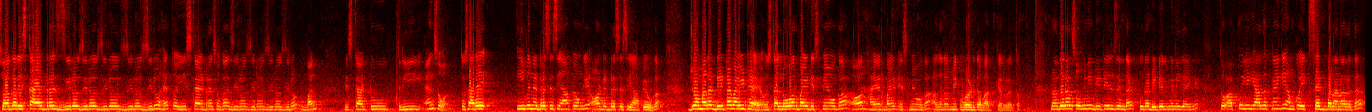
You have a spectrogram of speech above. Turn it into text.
सो so, अगर इसका address zero zero zero zero zero है तो इसका एड्रेस होगा zero zero zero zero one इसका टू थ्री एंड सो तो सारे इवन एड्रेसेस यहाँ पे होंगे ऑड एड्रेसेस यहाँ पे होगा। जो हमारा डेटा बाइट है उसका लोअर बाइट इसमें होगा और हायर बाइट इसमें होगा अगर हम एक वर्ड का बात कर रहे तो। ना there are so many details in that पूरा डिटेल में नहीं जाएँगे। तो आपको ये याद रखना है कि हमको एक सेट बनाना रहता है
